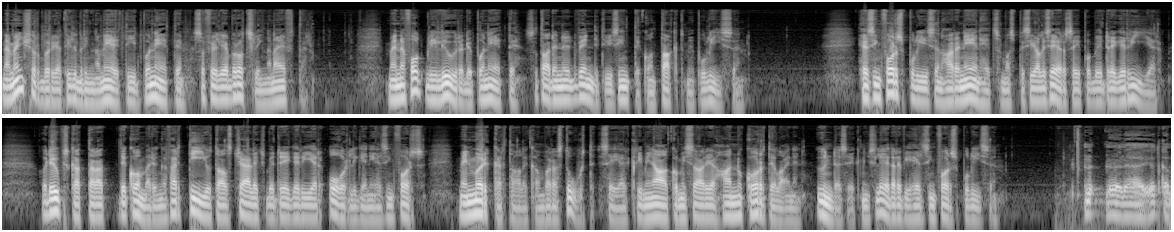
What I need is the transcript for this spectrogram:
När människor börjar tillbringa mer tid på nätet så följer brottslingarna efter. Men när folk blir lurade på nätet så tar de nödvändigtvis inte kontakt med polisen. Helsingforspolisen har en enhet som har specialiserat sig på bedrägerier och det uppskattar att det kommer ungefär tiotals kärleksbedrägerier årligen i Helsingfors. Men mörkertalet kan vara stort, säger kriminalkommissarie Hannu Kortelainen, undersökningsledare vid Helsingforspolisen. Nämä, jotka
